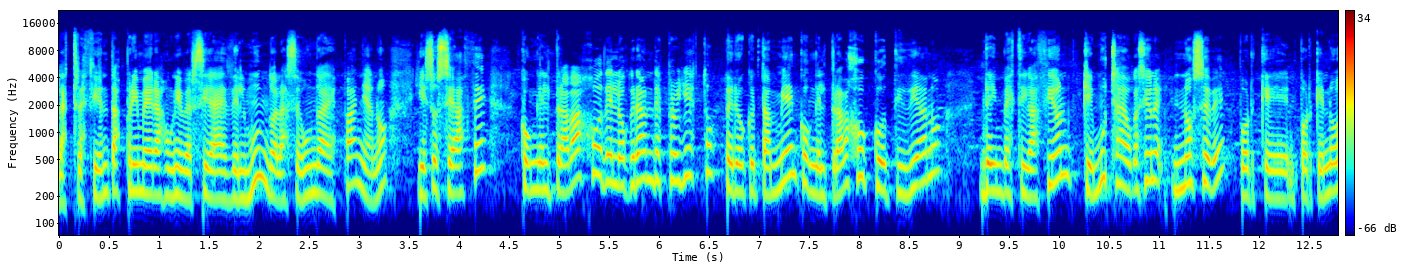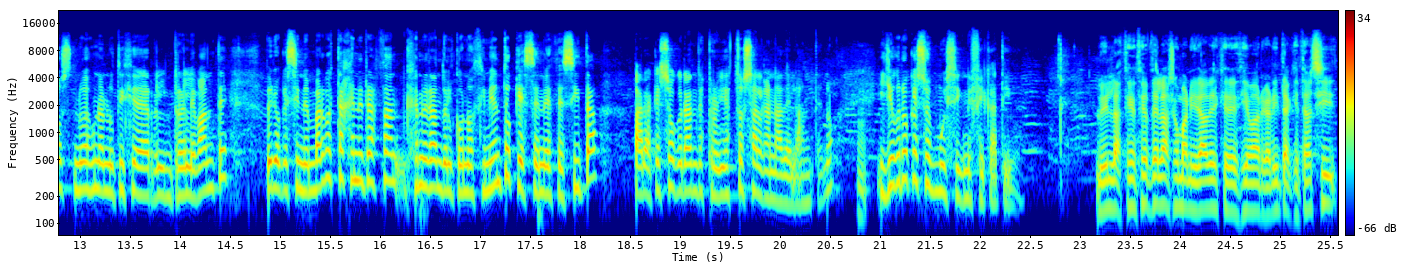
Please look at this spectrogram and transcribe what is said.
las 300 primeras universidades del mundo, la segunda de España, ¿no? Y eso se hace con el trabajo de los grandes proyectos, pero que también con el trabajo cotidiano de investigación que en muchas ocasiones no se ve porque, porque no, no, es una noticia relevante, pero que sin embargo está generando el conocimiento que se necesita para que esos grandes proyectos salgan adelante. ¿no? Y yo creo que eso es muy significativo. Luis, las ciencias de las humanidades que decía Margarita, quizás sí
